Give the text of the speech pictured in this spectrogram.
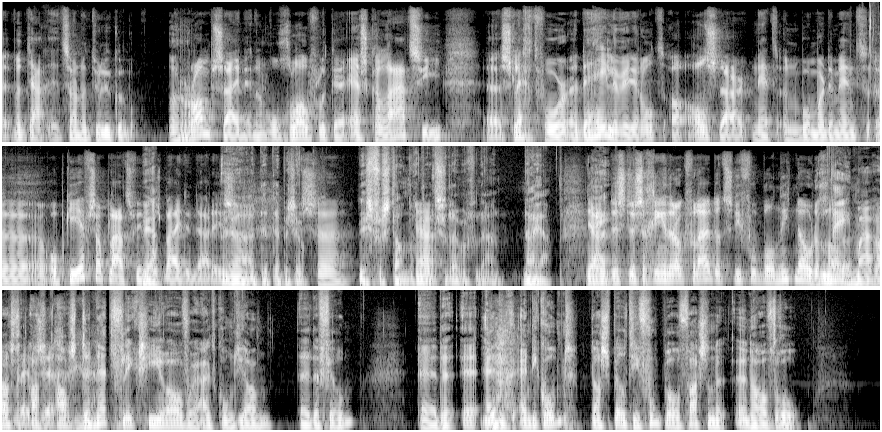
want ja, het zou natuurlijk een ramp zijn en een ongelooflijke escalatie. Uh, slecht voor eh, de hele wereld. Als daar net een bombardement uh, op Kiev zou plaatsvinden, ja. als Biden daar is. Ja, dat hebben ze dus, ook. Het is verstandig ja. dat ze dat hebben gedaan. Nou ja. Ja, hey. dus, dus ze gingen er ook vanuit dat ze die voetbal niet nodig hadden. Nee, maar als, als, als, de Netflix hierover uitkomt, Jan, de film. De, en, die, en die komt, dan speelt die voetbal vast een, een hoofdrol.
